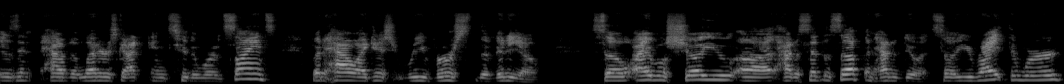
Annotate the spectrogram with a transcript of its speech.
isn't how the letters got into the word science, but how I just reversed the video. So I will show you uh, how to set this up and how to do it. So you write the word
